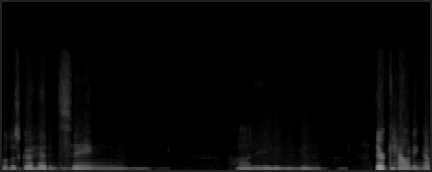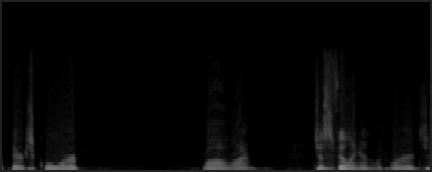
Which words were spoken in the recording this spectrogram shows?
We'll just go ahead and sing. Hallelujah. They're counting up their score while I'm just filling in with words.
